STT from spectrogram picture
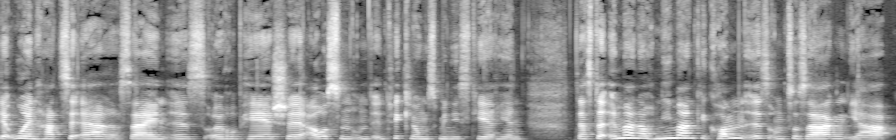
der UNHCR, seien es europäische Außen- und Entwicklungsministerien, dass da immer noch niemand gekommen ist, um zu sagen, ja,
